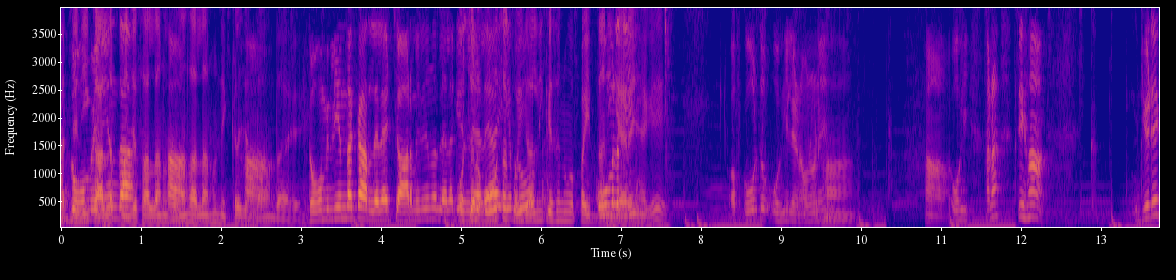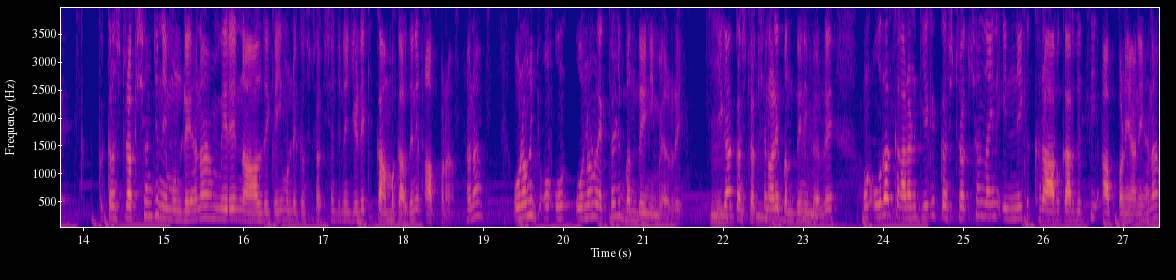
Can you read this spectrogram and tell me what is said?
ਅੱਜ ਦੋ ਨਹੀਂ ਕੱਲ million ਦਾ- 5 ਸਾਲਾਂ ਨੂੰ 10 ਸਾਲਾਂ ਨੂੰ ਨਿਕਲ ਜਾਂਦਾ ਹੁੰਦਾ ਇਹ। 2 ਮਿਲੀਅਨ ਦਾ ਘਰ ਲੈ ਲਿਆ 4 ਮਿਲੀਅਨ ਦਾ ਲੈ ਲਾ ਕੇ ਉਹ ਲੈ ਲਿਆ ਉਹ ਤਾਂ ਕੋਈ ਗੱਲ ਨਹੀਂ ਕਿਸੇ ਨੂੰ ਆਪਾਂ ਇਦਾਂ ਨਹੀਂ ਕਹਿ ਰਹੇ ਹੈਗੇ। ਆਫ ਕੋਰਸ ਉਹੀ ਲੈਣਾ ਉਹਨਾਂ ਨੇ। ਹਾਂ। ਹਾਂ ਉਹੀ ਹਨਾ? ਤੇ ਹਾਂ ਜਿਹੜੇ ਕੰਸਟਰਕਸ਼ਨ ਚ ਨੇ ਮੁੰਡੇ ਹਨਾ? ਮੇਰੇ ਨਾਲ ਦੇ ਕਈ ਮੁੰਡੇ ਕੰਸਟਰਕਸ਼ਨ ਚ ਨੇ ਜਿਹੜੇ ਕਿ ਕੰਮ ਕਰਦੇ ਨੇ ਆਪਣਾ ਹਨਾ? ਉਹਨਾਂ ਨੂੰ ਉਹ- ਉਹ- ਉਹਨਾਂ ਨੂੰ ਐਕਚੁਅਲੀ ਬੰਦੇ ਨਹੀਂ ਮਿਲ ਰਹੇ। ਠੀਕ ਆ ਕੰਸਟਰਕਸ਼ਨ ਵਾਲੇ ਬੰਦੇ ਨਹੀਂ ਮਿਲ ਰਹੇ। ਹੁਣ ਉਹਦਾ ਕਾਰਨ ਕੀ ਹੈ ਕਿ ਕੰਸਟਰਕਸ਼ਨ ਲਾਈਨ ਇੰਨੀ ਕੁ ਖਰਾਬ ਕਰ ਦਿੱਤੀ ਆਪਣਿਆਂ ਨੇ ਹਨਾ?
